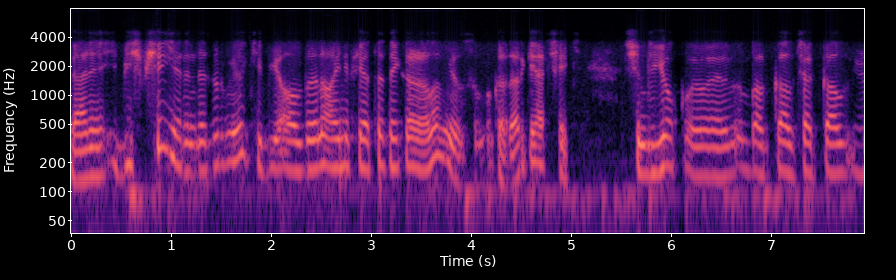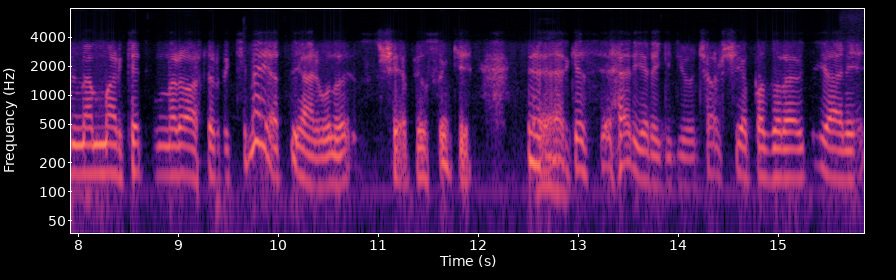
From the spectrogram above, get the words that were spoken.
Yani hiçbir şey yerinde durmuyor ki bir aldığını aynı fiyata tekrar alamıyorsun. Bu kadar gerçek. Şimdi yok e, bakkal çakkal bilmem market bunları arttırdık kime yani bunu şey yapıyorsun ki? E, herkes her yere gidiyor. Çarşıya pazara yani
